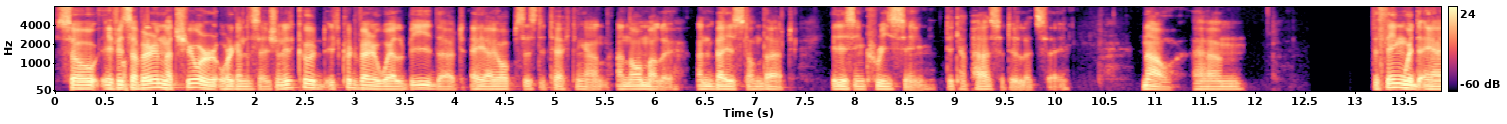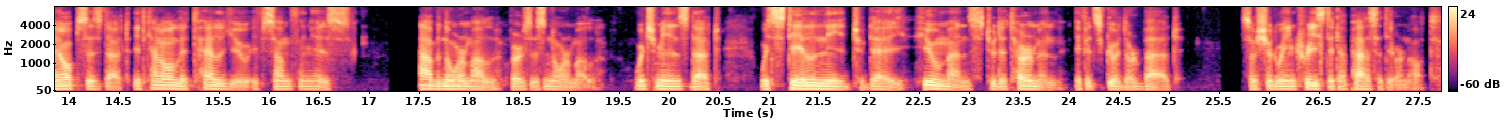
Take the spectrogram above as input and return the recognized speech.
So if it's a very mature organization, it could it could very well be that AI ops is detecting an anomaly, and based on that, it is increasing the capacity. Let's say. Now, um, the thing with AI ops is that it can only tell you if something is abnormal versus normal, which means that we still need today humans to determine if it's good or bad. So should we increase the capacity or not?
